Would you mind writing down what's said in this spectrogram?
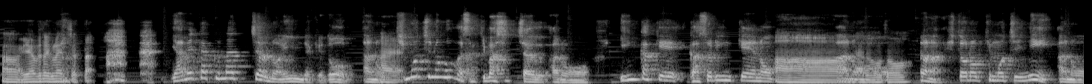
の。うんやめたくなっちゃった。辞めたくなっちゃうのはいいんだけど、あのはい気持ちの方が先走っちゃう、あの引火系、ガソリン系の。ああの人の気持ちにあの、うん。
